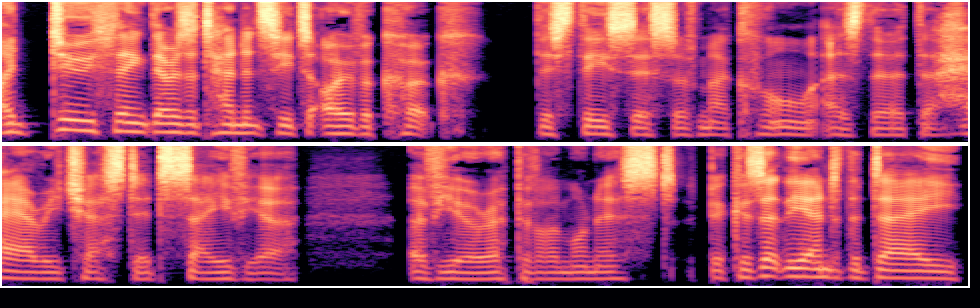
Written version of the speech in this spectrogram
I do think there is a tendency to overcook this thesis of Macron as the, the hairy chested saviour of Europe, if I'm honest, because at the end of the day,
